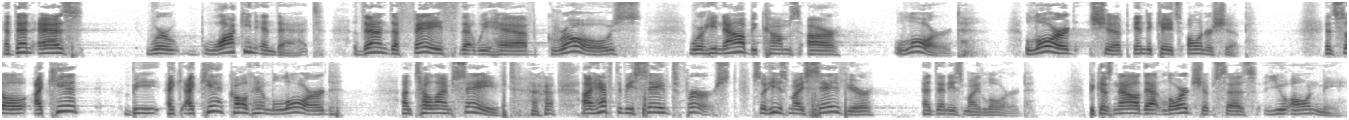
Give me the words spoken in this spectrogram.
And then as we're walking in that, then the faith that we have grows where He now becomes our Lord. Lordship indicates ownership. And so I can't be, I, I can't call Him Lord until I'm saved. I have to be saved first. So He's my Savior and then He's my Lord. Because now that lordship says, You own me.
